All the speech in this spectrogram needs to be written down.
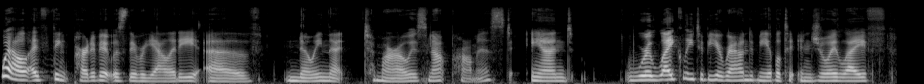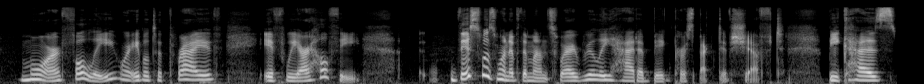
Well, I think part of it was the reality of knowing that tomorrow is not promised, and we're likely to be around and be able to enjoy life more fully. We're able to thrive if we are healthy. This was one of the months where I really had a big perspective shift because,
